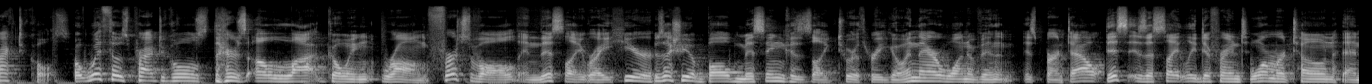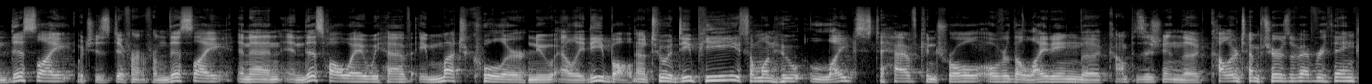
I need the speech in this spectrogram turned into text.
practicals. But with those practicals, there's a lot going wrong. First of all, in this light right here, there's actually a bulb missing because like two or three go in there. One of them is burnt out. This is a slightly different, warmer tone than this light, which is different from this light. And then in this hallway, we have a much cooler new LED bulb. Now to a DP, someone who likes to have control over the lighting, the composition, the color temperatures of everything,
